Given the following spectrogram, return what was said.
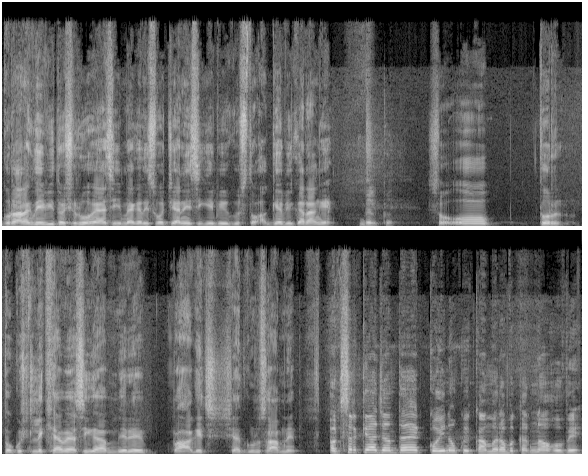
ਗੁਰੂ ਨਾਨਕ ਦੇਵ ਜੀ ਤੋਂ ਸ਼ੁਰੂ ਹੋਇਆ ਸੀ। ਮੈਂ ਕਦੀ ਸੋਚਿਆ ਨਹੀਂ ਸੀ ਕਿ ਵੀ ਉਸ ਤੋਂ ਅੱਗੇ ਵੀ ਕਰਾਂਗੇ। ਬਿਲਕੁਲ। ਸੋ ਉਹ ਤੁਰ ਤੋਂ ਕੁਝ ਲਿਖਿਆ ਹੋਇਆ ਸੀਗਾ ਮੇਰੇ ਭਾਗ ਵਿੱਚ ਸ਼ਾਇਦ ਗੁਰੂ ਸਾਹਿਬ ਨੇ। ਅਕਸਰ ਕਿਹਾ ਜਾਂਦਾ ਹੈ ਕੋਈ ਨਾ ਕੋਈ ਕੰਮ ਰੱਬ ਕਰਨਾ ਹੋਵੇ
